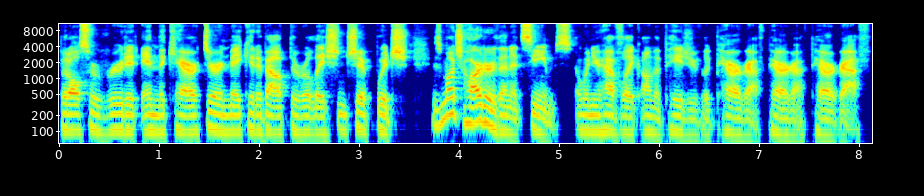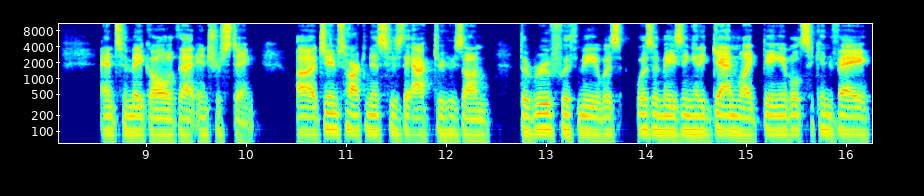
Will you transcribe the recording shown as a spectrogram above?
but also root it in the character and make it about the relationship, which is much harder than it seems when you have like on the page of like paragraph, paragraph, paragraph, and to make all of that interesting. Uh, James Harkness, who's the actor who's on the roof with me, was was amazing, and again, like being able to convey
